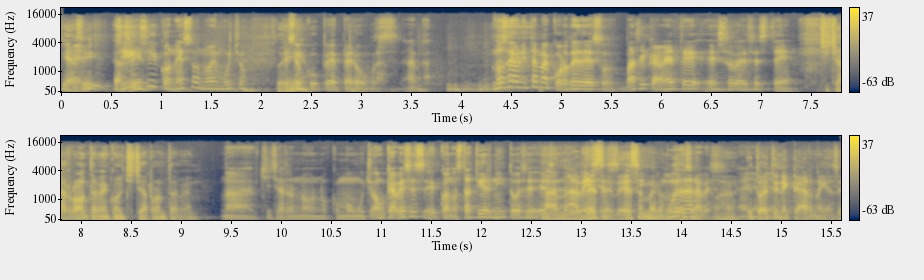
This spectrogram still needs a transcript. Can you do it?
Y Eh, así, Sí, así. sí, con eso no hay mucho que se ocupe, pero pues. No sé, ahorita me acordé de eso. Básicamente, eso es este. Chicharrón también, con el chicharrón también. No, chicharrón no, no como mucho. Aunque a veces eh, cuando está tiernito, ese, ese- Ándale, a de veces. ese, de ese mero. Muy de rara vez. ajá, que todavía tiene carne y así.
